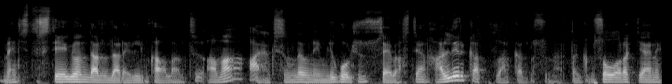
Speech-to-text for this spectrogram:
Manchester City'ye gönderdiler Erling Haaland'ı ama Ajax'ın da önemli golcüsü Sebastian Haller'i kattılar kadrosuna. Takımsal olarak yani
